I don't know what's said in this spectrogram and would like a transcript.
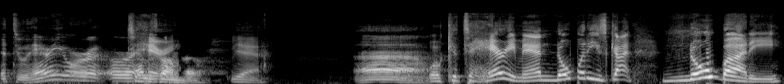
Uh, to Harry or, or To Harry. Yeah. Ah. Well, 'cause to Harry, man, nobody's got nobody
